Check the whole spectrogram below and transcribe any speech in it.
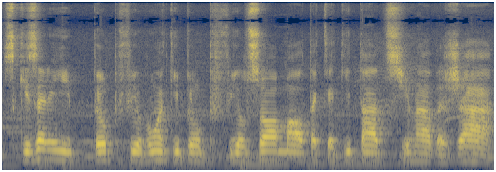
Se quiserem ir pelo perfil, vão aqui pelo perfil. Só a malta que aqui está adicionada já,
